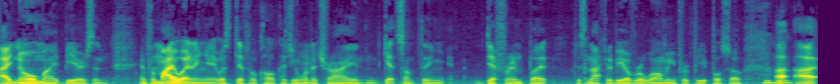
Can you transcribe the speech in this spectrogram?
I know my beers, and and for my wedding, it was difficult because you want to try and get something different, but it's not going to be overwhelming for people. So Mhm. I,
